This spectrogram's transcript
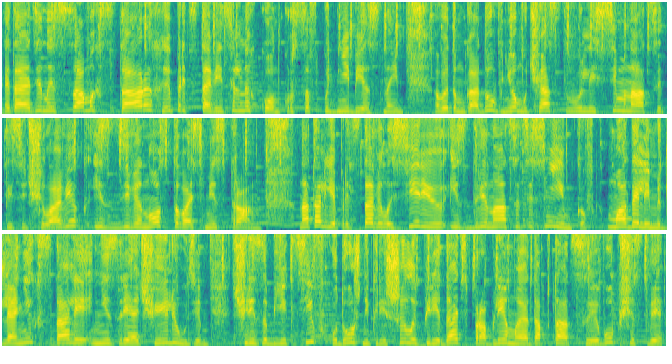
Это один из самых старых и представительных конкурсов Поднебесной. В этом году в нем участвовали 17 тысяч человек из 98 стран. Наталья представила серию из 12 снимков. Моделями для них стали незрячие люди. Через объектив художник решила передать проблемы адаптации в обществе обществе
